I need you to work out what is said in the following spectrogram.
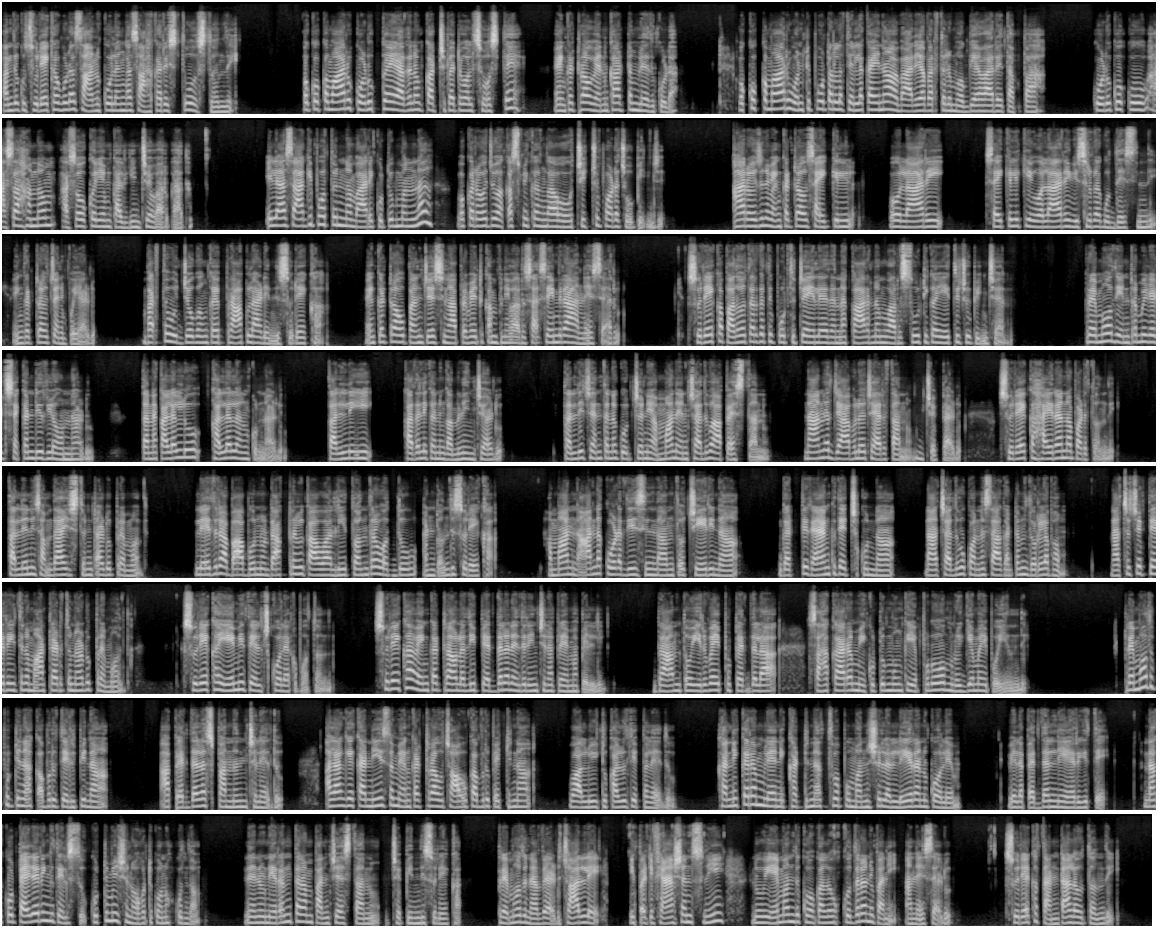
అందుకు సురేఖ కూడా సానుకూలంగా సహకరిస్తూ వస్తుంది. ఒక్కొక్క మారు కొడుక్కై అదనపు ఖర్చు పెట్టవలసి వస్తే వెంకట్రావు వెనకాడటం లేదు కూడా. ఒక్కొక్క మారు ఒంటిపూటల తెల్లకైనా భార్యాభర్తలు మొగ్గేవారే తప్ప కొడుకుకు అసహనం అసౌకర్యం కలిగించేవారు కాదు. ఇలా సాగిపోతున్న వారి కుటుంబంలో ఒకరోజు ఆకస్మికంగా ఓ చిచ్చుపొడ చూపించి ఆ రోజున వెంకట్రావు సైకిల్ ఓ లారీ సైకిల్కి ఓ లారీ విసురుగా గుద్దేసింది. వెంకట్రావు చనిపోయాడు. భర్త ఉద్యోగంకై ప్రాకులాడింది సురేఖ. వెంకట్రావు పనిచేసిన ఆ ప్రైవేట్ కంపెనీ వారు ససేమిరా అనేశారు. సురేఖ పదవ తరగతి పూర్తి చేయలేదన్న కారణం వారు సూటిగా ఎత్తి చూపించారు. ప్రమోద్ ఇంటర్మీడియట్ సెకండ్ ఇయర్లో ఉన్నాడు. తన కళలు కళ్ళలనుకున్నాడు. తల్లి కదలికను గమనించాడు. తల్లి చెంతన కూర్చొని అమ్మా నేను చదువు ఆపేస్తాను. నాన్న జాబులో చేరతాను చెప్పాడు. సురేఖ హైరాణ పడుతుంది. తల్లిని సముదాయిస్తుంటాడు ప్రమోద్. లేదురా బాబు నువ్వు డాక్టర్వి కావాలి తొందర వద్దు అంటుంది సురేఖ. అమ్మా నాన్న కూడా తీసిన దాంతో చేరినా గట్టి ర్యాంక్ తెచ్చుకున్నా నా చదువు కొనసాగటం దుర్లభం. నచ్చ చెప్పే రీతిన మాట్లాడుతున్నాడు ప్రమోద్. సురేఖ ఏమీ తేల్చుకోలేకపోతుంది. సురేఖ వెంకట్రావులది పెద్దలను ఎదిరించిన ప్రేమ పెళ్ళి దాంతో ఇరువైపు పెద్దల సహకారం మీ కుటుంబంకి ఎప్పుడో మృగ్యమైపోయింది. ప్రమోద్ పుట్టిన కబురు తెలిపినా ఆ పెద్దల స్పందించలేదు. అలాగే కనీసం వెంకట్రావు చావు కబురు పెట్టినా వాళ్ళు ఇటు కళ్ళు తిప్పలేదు. కనికరం లేని కఠినత్వపు మనుషుల లేరనుకోలేం. వీళ్ళ పెద్దల్ని ఎరిగితే నాకు టైలరింగ్ తెలుసు. కుట్టు మిషన్ ఒకటి కొనుక్కుందాం. నేను నిరంతరం పనిచేస్తాను చెప్పింది సురేఖ. ప్రమోద్ నవ్వాడు. చాలే ఇప్పటి ఫ్యాషన్స్ని నువ్వు ఏమందుకోగలవు? కుదరని పని అనేశాడు. సురేఖ తంటాలవుతుంది.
